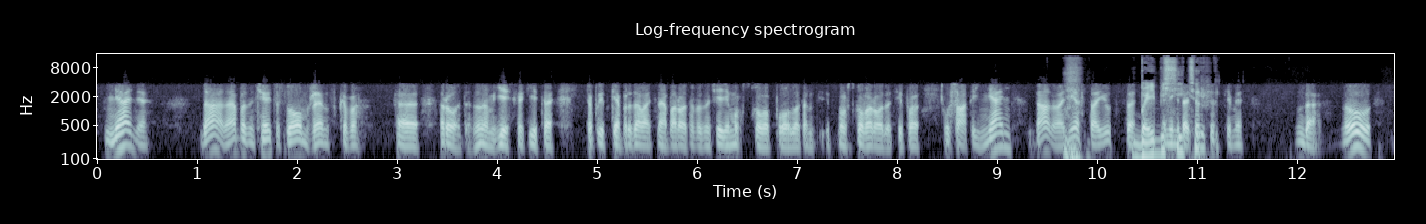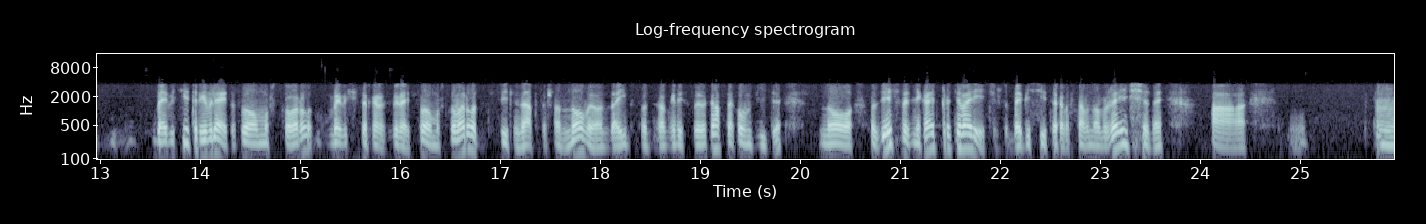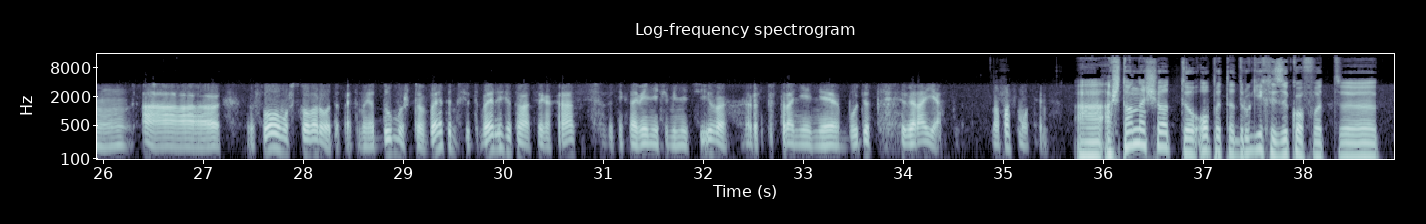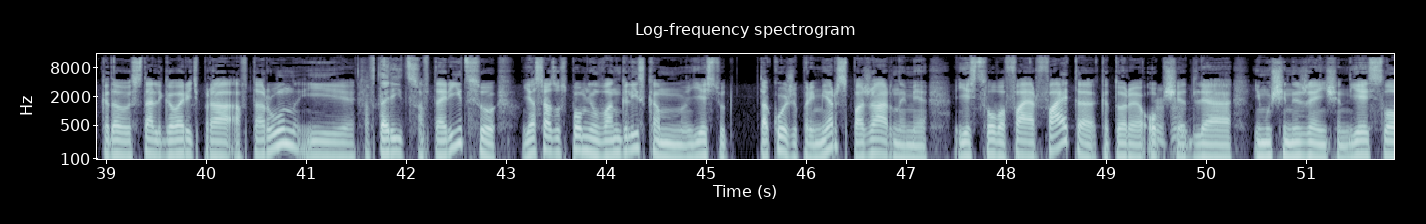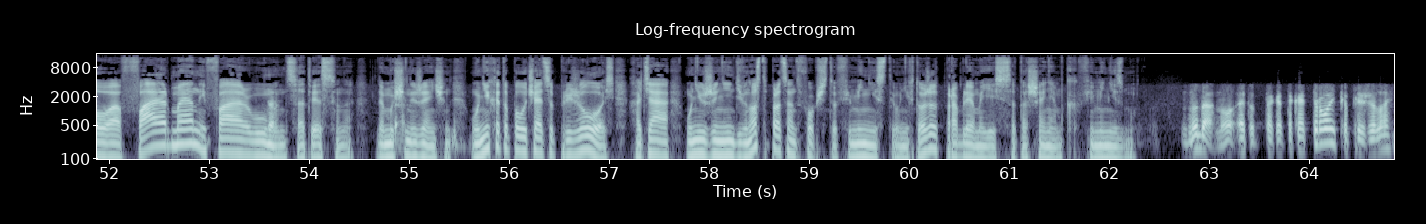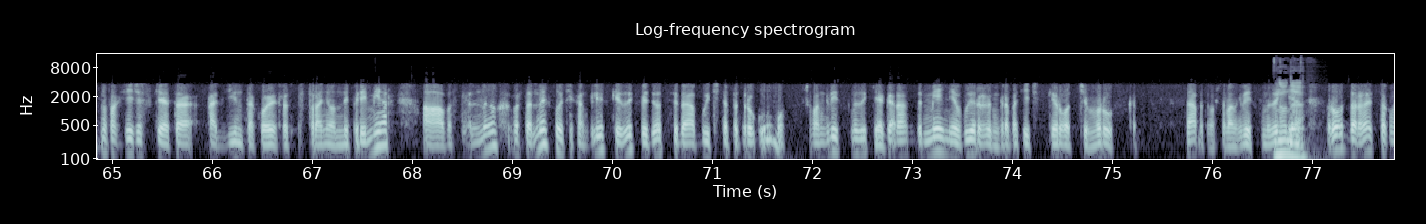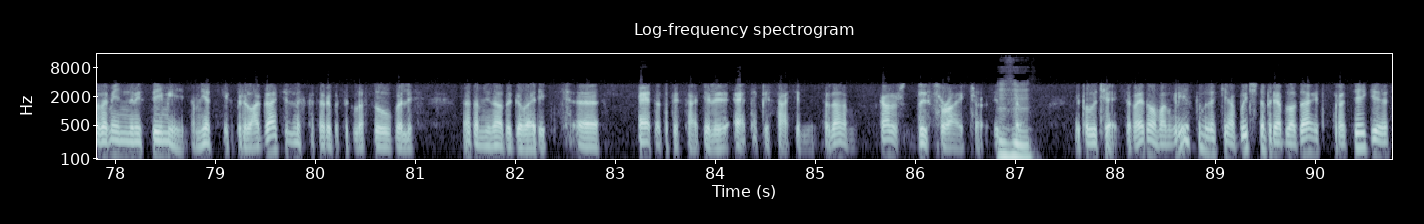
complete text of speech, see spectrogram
няня, да, она обозначается словом женского э, рода. Ну, там есть какие-то попытки образовать, наоборот, обозначение мужского пола, там, мужского рода, типа усатый нянь, да, но они остаются анекдотическими. Да, ну, бэбиситер является словом мужского рода, бэбиситер как раз является словом мужского рода, действительно, да, потому что он новый, он заимствован из английского языка в таком виде. Но вот здесь возникает противоречие, что бэбиситеры в основном женщины, а а слово мужского рода. Поэтому я думаю, что в, этом, в этой ситуации как раз возникновение феминитива, распространение будет вероятно. Но посмотрим. А, а что насчет опыта других языков? Вот э, когда вы стали говорить про авторун и авторицу. авторицу, я сразу вспомнил в английском есть вот такой же пример с пожарными. Есть слово firefighter, которое общее uh-huh. для и мужчин, и женщин. Есть слово fireman и firewoman, да. соответственно, для мужчин и женщин. У них это, получается, прижилось. Хотя у них же не 90% общества феминисты, у них тоже проблемы есть с отношением к феминизму. Ну да, но это такая, такая тройка прижилась, но фактически это один такой распространенный пример, а в остальных, в остальных случаях английский язык ведет себя обычно по-другому. В английском языке гораздо менее выражен грамматический род, чем в русском. Да, потому что в английском языке ну, да. род выражается только в замене на местоимение. Там нет таких прилагательных, которые бы согласовывались. Да, там не надо говорить э, этот писатель или эта писательница. Да, там скажешь this writer. Mm-hmm. и получается. Поэтому в английском языке обычно преобладает стратегия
